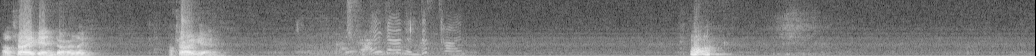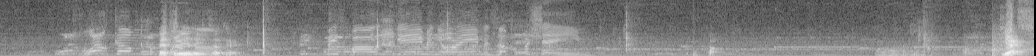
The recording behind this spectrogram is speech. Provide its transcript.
I'll try again, darling. I'll try again. Try again, and this time. Welcome. Hit three of these. Okay. Baseball is a game and your aim is up for shame. Fuck. Yes.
